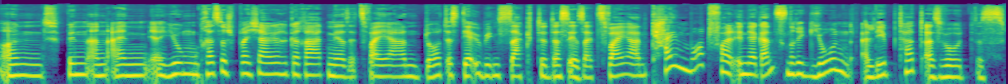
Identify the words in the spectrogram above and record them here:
und bin an einen äh, jungen Pressesprecher geraten, der seit zwei Jahren dort ist, der übrigens sagte, dass er seit zwei Jahren keinen Mordfall in der ganzen Region erlebt hat. Also das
